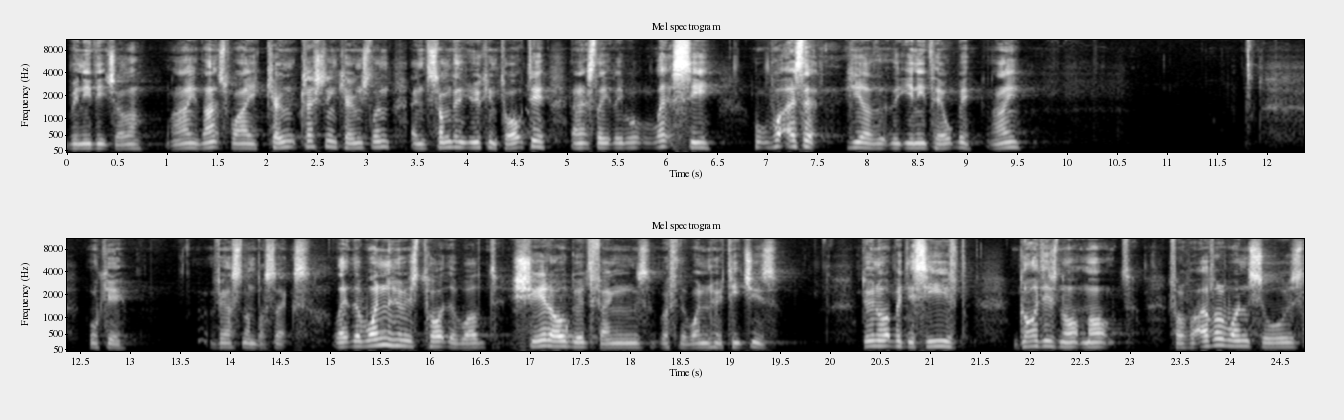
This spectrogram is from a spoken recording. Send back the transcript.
we need each other. Aye, that's why Christian counselling and somebody that you can talk to, and it's like, well, let's see, what is it here that, you need help with? Aye. Okay, verse number six. Let the one who is taught the word share all good things with the one who teaches. Do not be deceived. God is not mocked. For whatever one sows,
